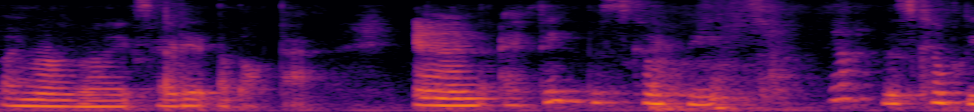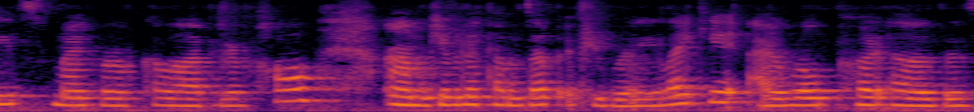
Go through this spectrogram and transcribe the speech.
but i'm really really excited about that. And i think this completes yeah, this completes my Grove collaborative haul. Um, give it a thumbs up if you really like it. I will put uh, this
